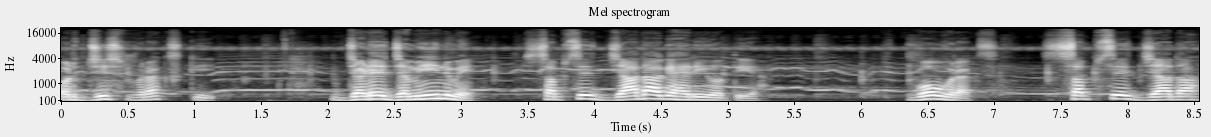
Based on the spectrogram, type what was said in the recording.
और जिस वृक्ष की जड़ें ज़मीन में सबसे ज़्यादा गहरी होती है, वो वृक्ष सबसे ज़्यादा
